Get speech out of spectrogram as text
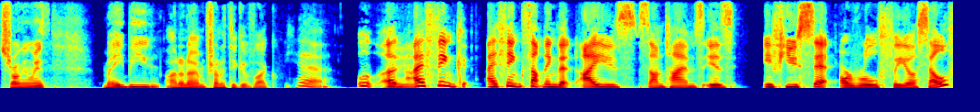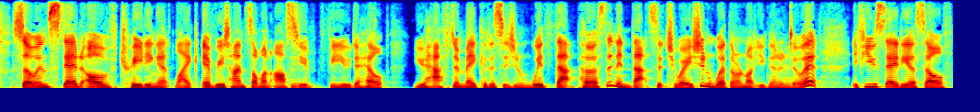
struggling with, maybe I don't know. I'm trying to think of like Yeah. Well, uh, I think I think something that I use sometimes is if you set a rule for yourself. So instead of treating it like every time someone asks you for you to help, you have to make a decision with that person in that situation whether or not you're going to mm-hmm. do it. If you say to yourself,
